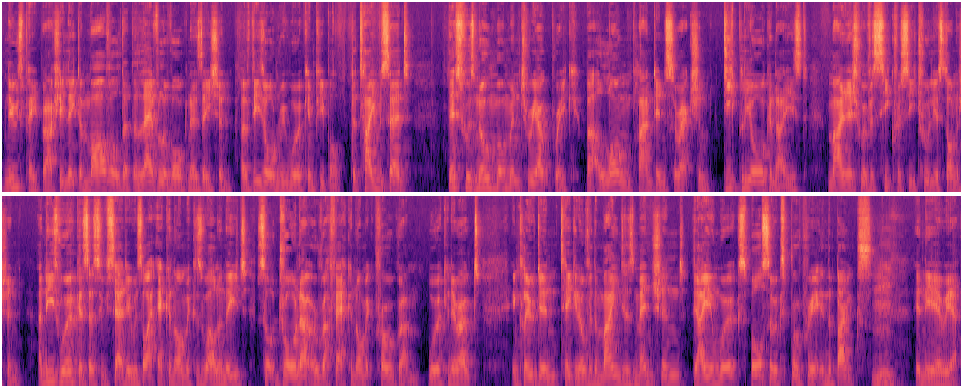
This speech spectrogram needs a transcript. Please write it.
newspaper actually later marvelled at the level of organisation of these ordinary working people. The Times said, this was no momentary outbreak, but a long planned insurrection, deeply organised, managed with a secrecy truly astonishing. And these workers, as we said, it was like economic as well, and they'd sort of drawn out a rough economic programme, working it out, including taking over the mines as mentioned, the ironworks, but also expropriating the banks mm. in the area.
